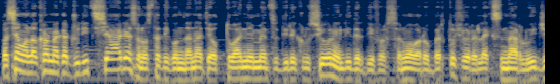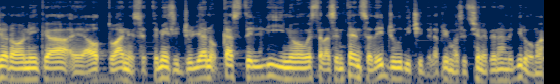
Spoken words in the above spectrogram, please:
Passiamo alla cronaca giudiziaria. Sono stati condannati a otto anni e mezzo di reclusione il leader di Forza Nuova Roberto Fiore, l'ex NAR Luigi Aronica e a otto anni e sette mesi Giuliano Castellino. Questa è la sentenza dei giudici della prima sezione penale di Roma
